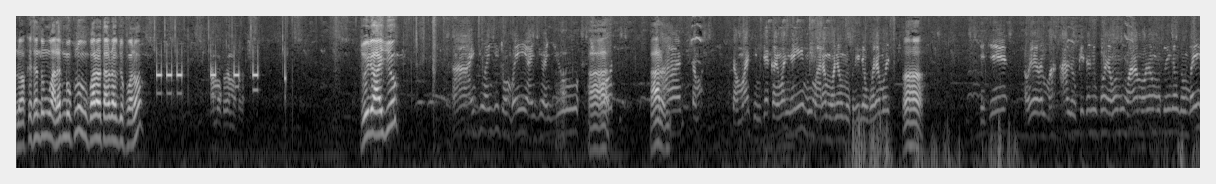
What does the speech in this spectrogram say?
લોકેશન તો હું હાલ જ મોકલું. પર ચાલુ રાખજો ફોન જોઈ લો આવી ગયું? તમારે ચિંતા કરવાની નહીં હું મારા મોને મોકલી દઉં બરાબર? હા હા. એટલે હવે આ લોકેશન ઉપર હવે હું મારા મોને મોકલી દઉં છું ભાઈ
